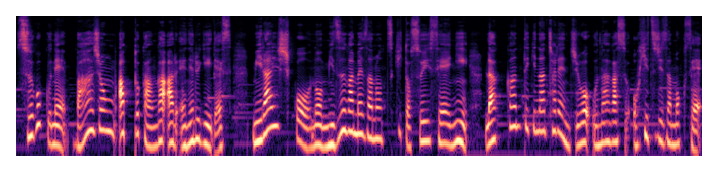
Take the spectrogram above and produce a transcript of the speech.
すごくね、バージョンアップ感があるエネルギーです。未来志向の水亀座の月と水星に楽観的なチャレンジを促すお羊座木星、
